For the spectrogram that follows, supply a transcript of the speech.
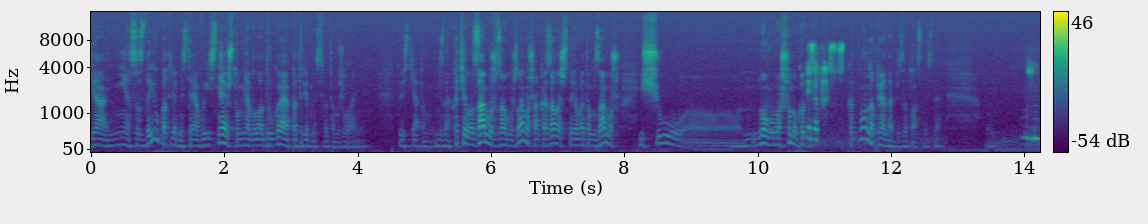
я не создаю потребность, а я выясняю, что у меня была другая потребность в этом желании. То есть я там, не знаю, хотела замуж, замуж, замуж, а оказалось, что я в этом замуж ищу э, новую машину, кот- Безопасность. кот- ну, например, да, безопасность, да. Мгм.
